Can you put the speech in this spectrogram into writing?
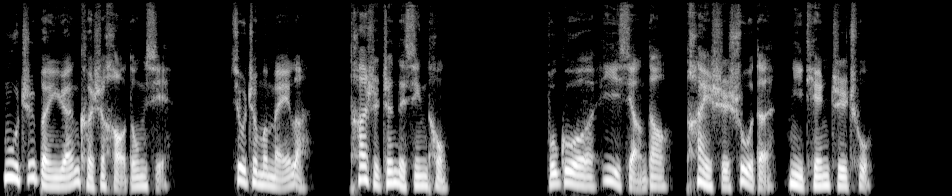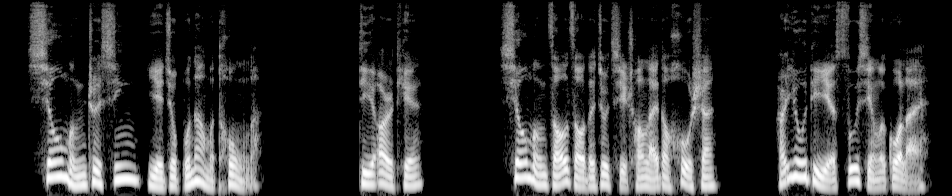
木之本源可是好东西，就这么没了，他是真的心痛。不过一想到太史树的逆天之处，萧猛这心也就不那么痛了。第二天，萧猛早早的就起床来到后山，而幽帝也苏醒了过来。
